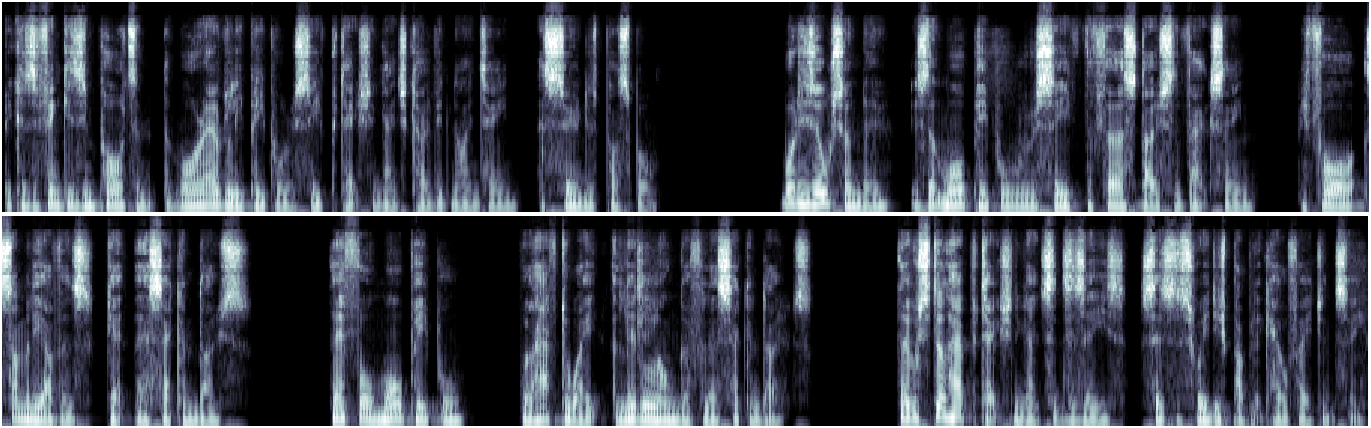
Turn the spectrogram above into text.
because they think it's important that more elderly people receive protection against COVID 19 as soon as possible. What is also new is that more people will receive the first dose of vaccine before some of the others get their second dose. Therefore, more people will have to wait a little longer for their second dose. They will still have protection against the disease, says the Swedish Public Health Agency.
